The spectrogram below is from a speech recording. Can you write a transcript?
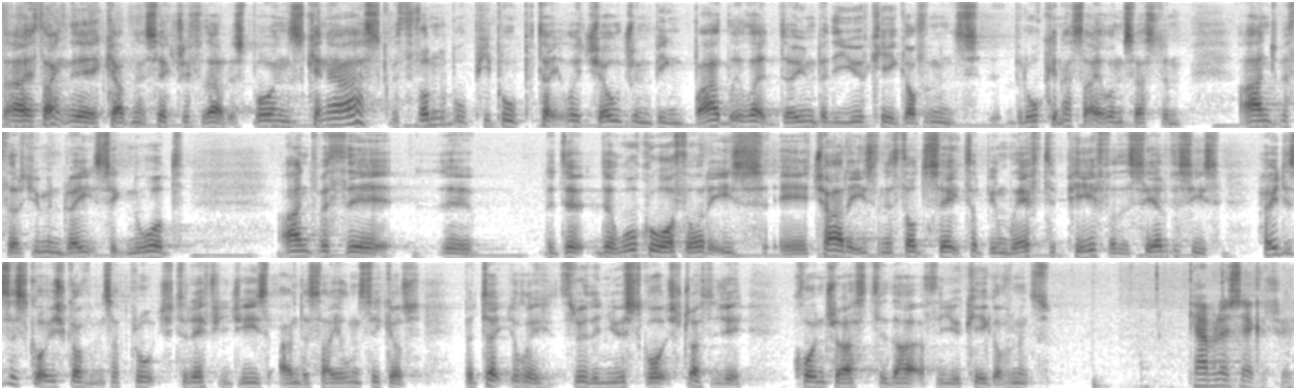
I thank the Cabinet Secretary for that response. Can I ask, with vulnerable people, particularly children, being badly let down by the UK government's broken asylum system and with their human rights ignored, and with the, the, the, the local authorities, uh, charities and the third sector being left to pay for the services, how does the Scottish Government's approach to refugees and asylum seekers, particularly through the New Scottish strategy, contrast to that of the UK Government's? Cabinet Secretary.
